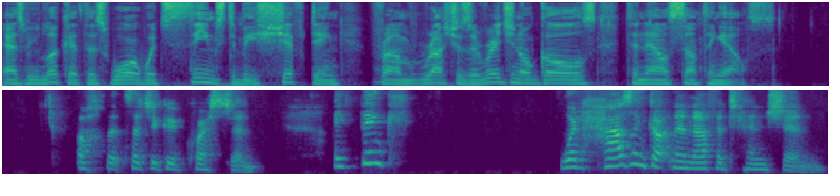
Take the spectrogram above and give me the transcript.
as we look at this war, which seems to be shifting from Russia's original goals to now something else? Oh, that's such a good question. I think what hasn't gotten enough attention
